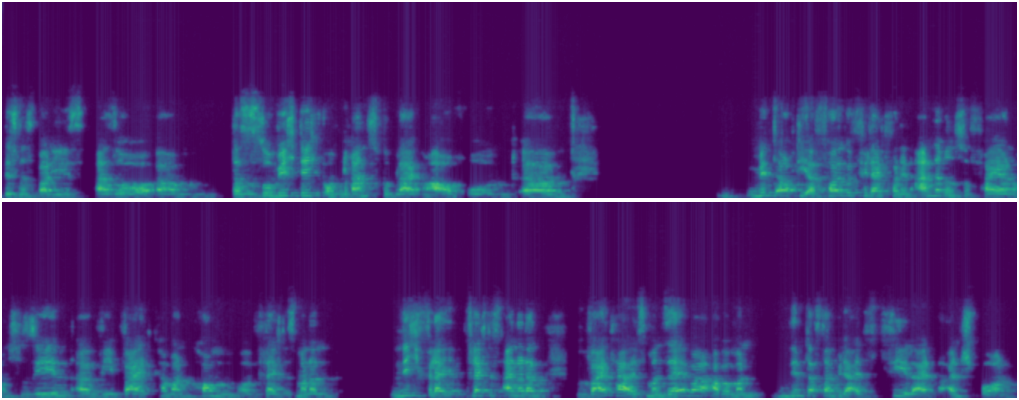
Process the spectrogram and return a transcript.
Business Buddies. Also ähm, das ist so wichtig, um dran zu bleiben auch. Und ähm, mit auch die Erfolge vielleicht von den anderen zu feiern und zu sehen, äh, wie weit kann man kommen. Und vielleicht ist man dann nicht, vielleicht, vielleicht ist einer dann weiter als man selber, aber man nimmt das dann wieder als Ziel, als Ansporn.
